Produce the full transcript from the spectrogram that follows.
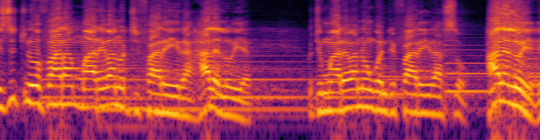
isu tinofara mwari vanotifarira. Haleluya kuti mwari vanongondifarira so. Haleluya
